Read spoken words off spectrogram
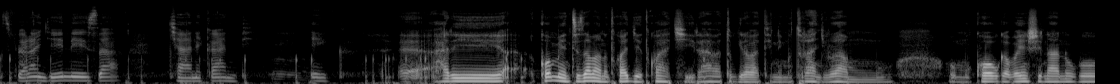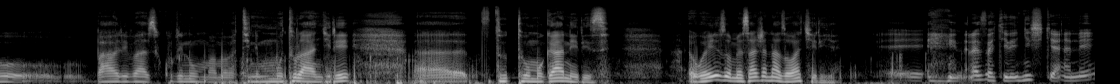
Expo yarangiye neza cyane kandi. Eh, hari komenti z'abantu twagiye twakira batubwira bati nimuturangire uriya mu- umukobwa benshi nta nubwo bari bazi kuri n'umumama bati nimumuturangire eh, tu- tumuganirize. We izo mesaje ntazo wakiriye? Eh, narazakiriye nyinshi cyane.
